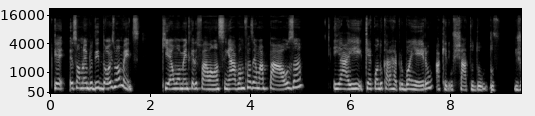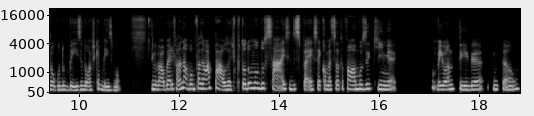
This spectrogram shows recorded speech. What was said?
Porque eu só me lembro de dois momentos que é um momento que eles falam assim: ah, vamos fazer uma pausa. E aí, que é quando o cara vai pro banheiro, aquele o chato do, do jogo do beisebol, acho que é beisebol. E banheiro e fala: não, vamos fazer uma pausa. Tipo, todo mundo sai, se dispersa e começa a tocar uma musiquinha meio antiga. Então.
